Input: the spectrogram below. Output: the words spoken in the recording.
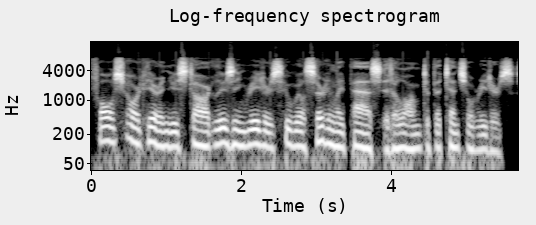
Fall short here and you start losing readers who will certainly pass it along to potential readers.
